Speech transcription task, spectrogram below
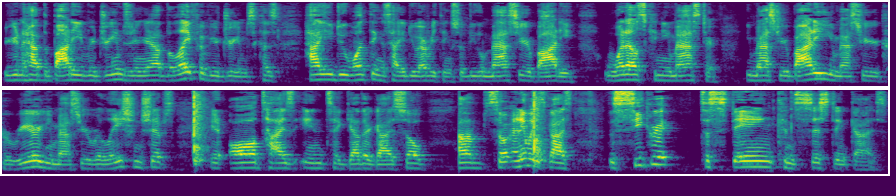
You're going to have the body of your dreams and you're going to have the life of your dreams because how you do one thing is how you do everything. So if you can master your body, what else can you master? You master your body, you master your career, you master your relationships. It all ties in together, guys. So um, so, anyways, guys, the secret to staying consistent, guys,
